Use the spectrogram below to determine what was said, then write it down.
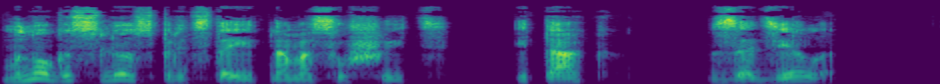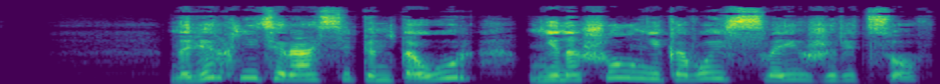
Много слез предстоит нам осушить. Итак, за дело. На верхней террасе Пентаур не нашел никого из своих жрецов.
